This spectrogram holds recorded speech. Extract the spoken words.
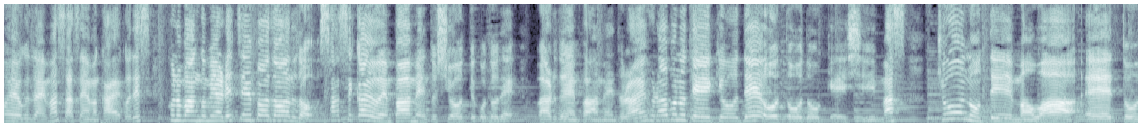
おはようございます。浅山かや子です。この番組はレッツエンパワードワールド、さ世界をエンパワーメントしようってことで、ワールドエンパワーメントライフラボの提供でお届けします。今日のテーマは、えっ、ー、と、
